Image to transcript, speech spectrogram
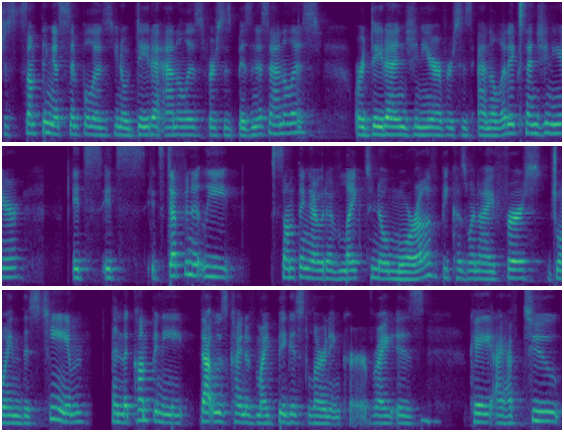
just something as simple as you know data analyst versus business analyst or data engineer versus analytics engineer it's it's it's definitely something I would have liked to know more of because when I first joined this team and the company, that was kind of my biggest learning curve, right? Is mm-hmm. okay, I have two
